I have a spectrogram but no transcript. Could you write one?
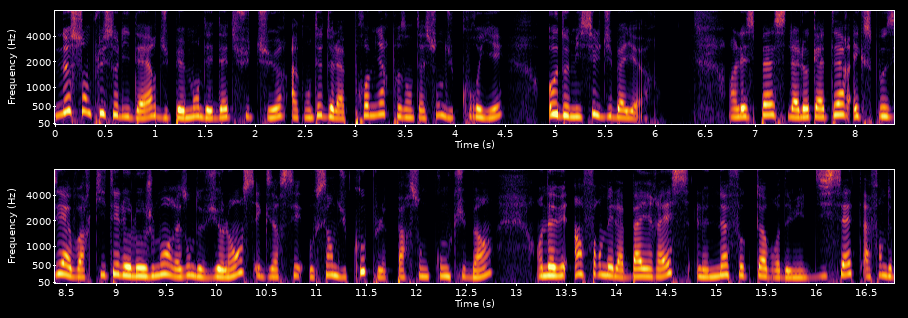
ne sont plus solidaires du paiement des dettes futures à compter de la première présentation du courrier au domicile du bailleur. En l'espèce, la locataire exposée à avoir quitté le logement en raison de violences exercées au sein du couple par son concubin en avait informé la bailleresse le 9 octobre 2017 afin de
